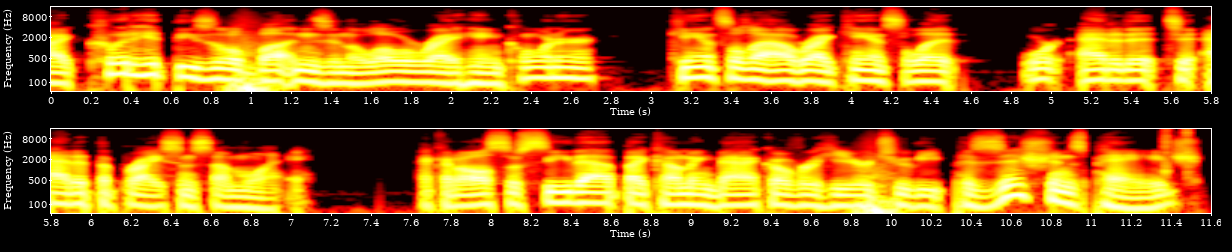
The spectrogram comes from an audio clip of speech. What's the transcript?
I could hit these little buttons in the lower right hand corner, cancel to outright cancel it, or edit it to edit the price in some way. I could also see that by coming back over here to the positions page,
